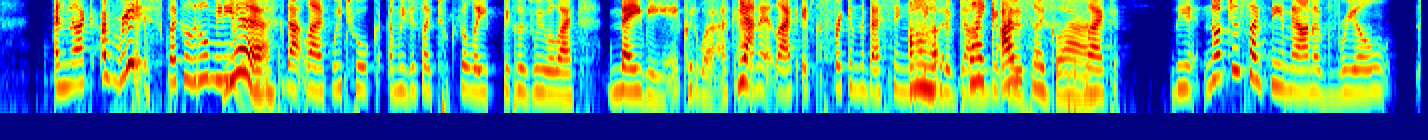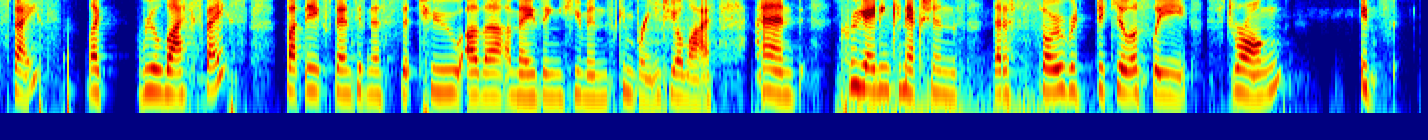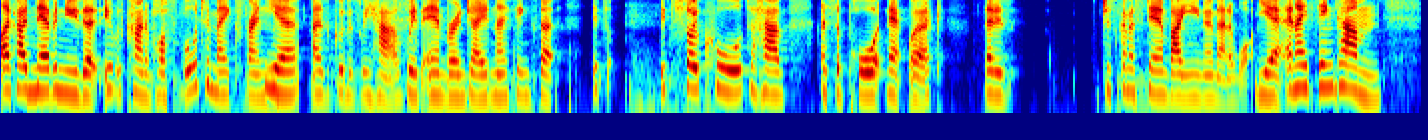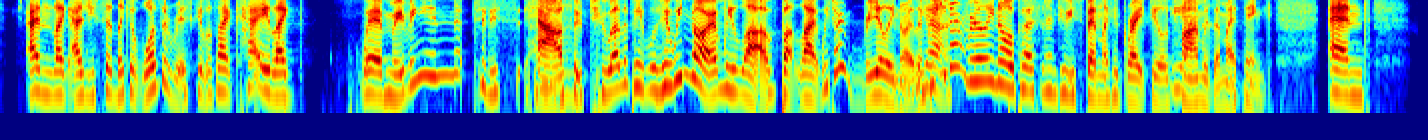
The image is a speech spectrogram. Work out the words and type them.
and like a risk, like a little mini Yeah. risk that like we took and we just like took the leap because we were like, maybe it could work. Yeah. And it like, it's freaking the best thing that we Oh, could have done. like, I'm so glad. Like, the, not just like the amount of real space, like real life space, but the expansiveness that two other amazing humans can bring to your life and creating connections that are so ridiculously strong. It's like I never knew that it was kind of possible to make friends Yeah. as good as we have with Amber and Jade and I think that it's it's so cool to have a support network that is just going to stand by you no matter what. Yeah, and I think um and like as you said like it was a risk. It was like, hey, like we're moving in to this house Mm. with two other people who we know and we love, but like we don't really know them because Yeah. you don't really know a person until you spend like a great deal of Yeah. time with them, I think. And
